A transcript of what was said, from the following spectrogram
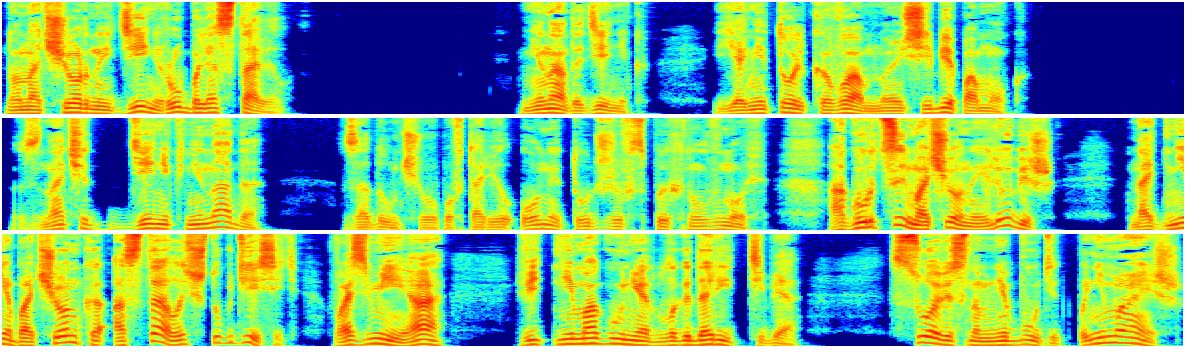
но на черный день рубль оставил. Не надо денег. Я не только вам, но и себе помог. Значит, денег не надо? Задумчиво повторил он и тут же вспыхнул вновь. Огурцы моченые любишь? На дне бочонка осталось штук десять. Возьми, а? Ведь не могу не отблагодарить тебя. Совестно мне будет, понимаешь?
